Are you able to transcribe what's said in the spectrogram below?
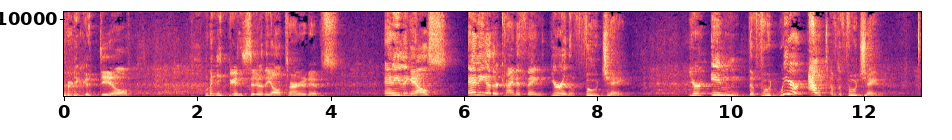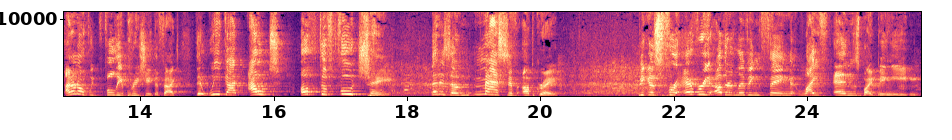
pretty good deal when you consider the alternatives. Anything else, any other kind of thing, you're in the food chain. You're in the food. We are out of the food chain. I don't know if we fully appreciate the fact that we got out of the food chain. That is a massive upgrade. Because for every other living thing, life ends by being eaten.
